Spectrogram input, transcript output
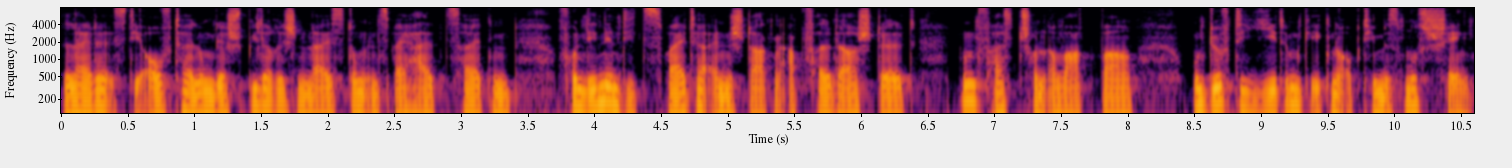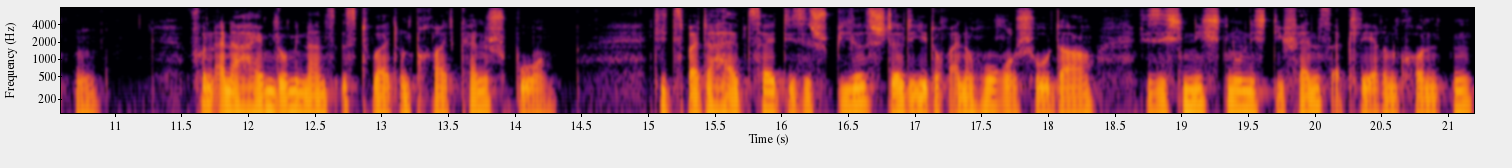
Leider ist die Aufteilung der spielerischen Leistung in zwei Halbzeiten, von denen die zweite einen starken Abfall darstellt, nun fast schon erwartbar und dürfte jedem Gegner Optimismus schenken. Von einer Heimdominanz ist weit und breit keine Spur. Die zweite Halbzeit dieses Spiels stellte jedoch eine Horrorshow dar, die sich nicht nur nicht die Fans erklären konnten,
